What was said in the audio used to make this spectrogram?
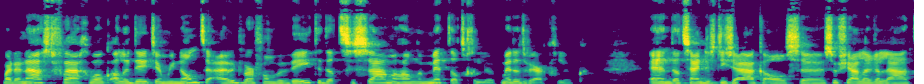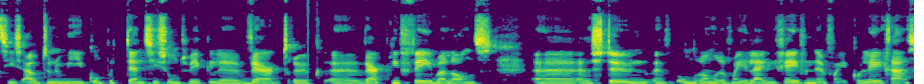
Maar daarnaast vragen we ook alle determinanten uit waarvan we weten dat ze samenhangen met dat geluk, met het werkgeluk. En dat zijn dus die zaken als uh, sociale relaties, autonomie, competenties ontwikkelen, werkdruk, uh, werk-privé-balans, uh, steun, onder andere van je leidinggevende en van je collega's.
